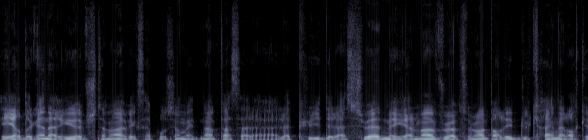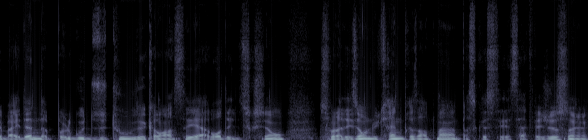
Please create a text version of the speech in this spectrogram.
Et Erdogan arrive justement avec sa position maintenant face à l'appui de la Suède, mais également veut absolument parler de l'Ukraine, alors que Biden n'a pas le goût du tout de commencer à avoir des discussions sur l'adhésion de l'Ukraine présentement, parce que ça fait juste un,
